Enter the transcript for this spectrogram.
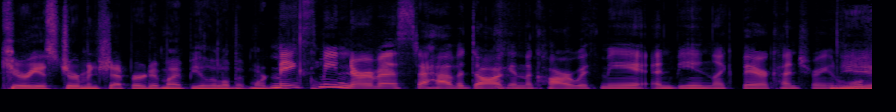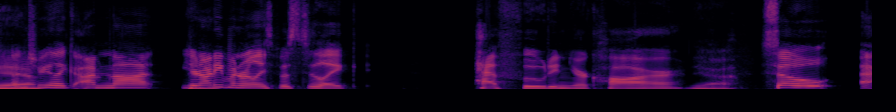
curious German Shepherd, it might be a little bit more. makes difficult. me nervous to have a dog in the car with me and be in like bear country and wolf Yeah. country. Like I'm not. You're Yeah. not even really supposed to like have food in your car. Yeah, So uh,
